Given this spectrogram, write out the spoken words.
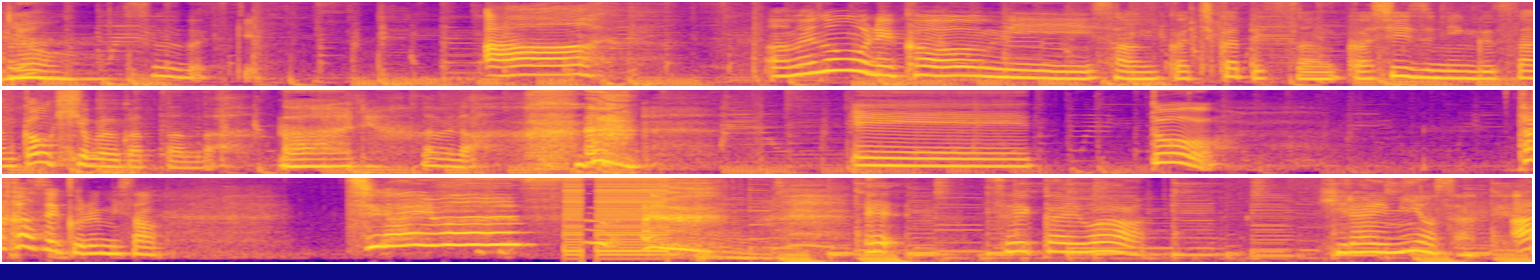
にゃんそうだっけ。あー雨の森かうみさんか地下鉄さんかシーズニングさんかを聞けばよかったんだ。あーにゃ。んダメだ。えーっと高瀬くるみさん。違います。え正解は平井美桜さんです。あー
